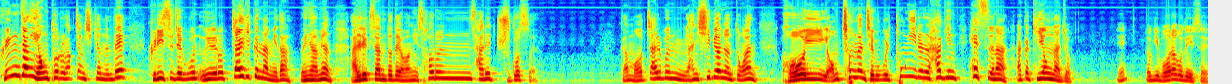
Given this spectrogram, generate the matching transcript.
굉장히 영토를 확장시켰는데 그리스 제국은 의외로 짧게 끝납니다. 왜냐하면 알렉산더 대왕이 서른 살에 죽었어요. 그러니까 뭐 짧은 한 10여 년 동안 거의 엄청난 제국을 통일을 하긴 했으나 아까 기억나죠? 예? 여기 뭐라고 돼 있어요?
